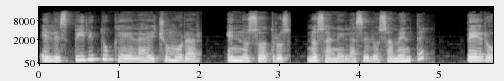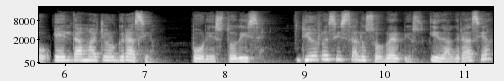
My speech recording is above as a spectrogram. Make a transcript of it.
el espíritu que Él ha hecho morar en nosotros nos anhela celosamente? Pero Él da mayor gracia. Por esto dice, Dios resiste a los soberbios y da gracia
